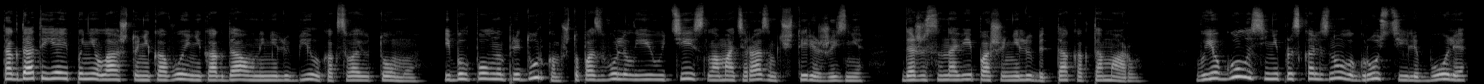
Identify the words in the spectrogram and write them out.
Тогда-то я и поняла, что никого и никогда он и не любил, как свою Тому, и был полным придурком, что позволил ей уйти и сломать разом четыре жизни. Даже сыновей Паша не любит так, как Тамару. В ее голосе не проскользнула грусти или боли,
